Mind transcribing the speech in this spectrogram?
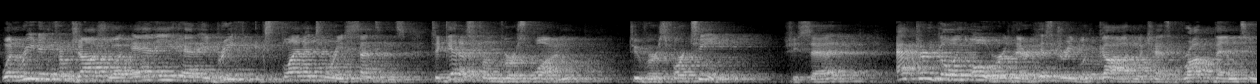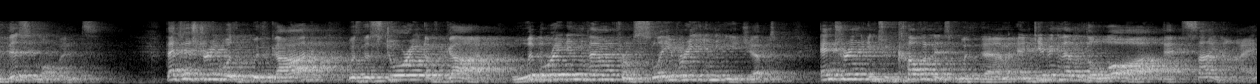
When reading from Joshua, Annie had a brief explanatory sentence to get us from verse 1 to verse 14. She said, after going over their history with God, which has brought them to this moment, that history was, with God was the story of God liberating them from slavery in Egypt, entering into covenant with them, and giving them the law at Sinai,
